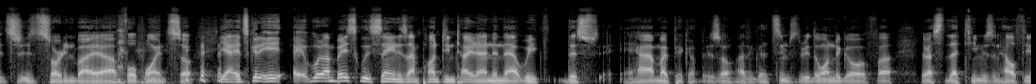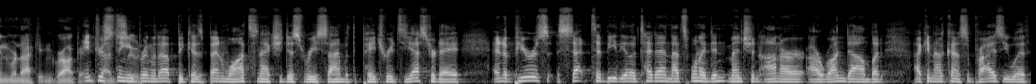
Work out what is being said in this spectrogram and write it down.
it's it's sorting by uh, full points. So yeah, it's good. It, it- what I'm basically saying is I'm punting tight end in that week. This yeah, I might pick up Izzo. I think that seems to be the one to go if uh, the rest of that team isn't healthy and we're not getting Gronk. Interesting you bring that up because Ben Watson actually just re-signed with the Patriots yesterday and appears set to be the other tight end. That's one I didn't mention on our, our rundown, but I can now kind of surprise you with.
